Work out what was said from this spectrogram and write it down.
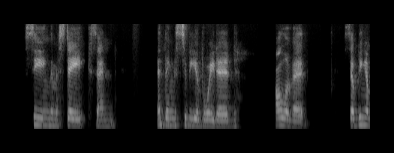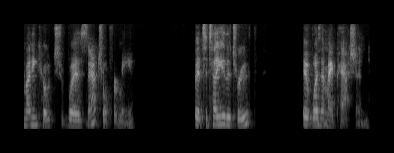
seeing the mistakes and and things to be avoided all of it. So being a money coach was natural for me. But to tell you the truth it wasn't my passion.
